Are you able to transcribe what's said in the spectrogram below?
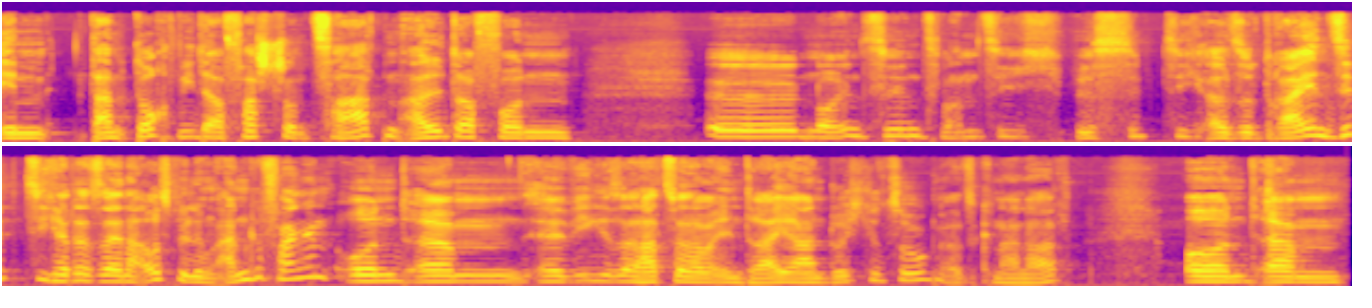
im dann doch wieder fast schon zarten Alter von äh, 19, 20 bis 70, also 73 hat er seine Ausbildung angefangen und ähm, äh, wie gesagt, hat es dann in drei Jahren durchgezogen, also knallhart. Und ähm,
